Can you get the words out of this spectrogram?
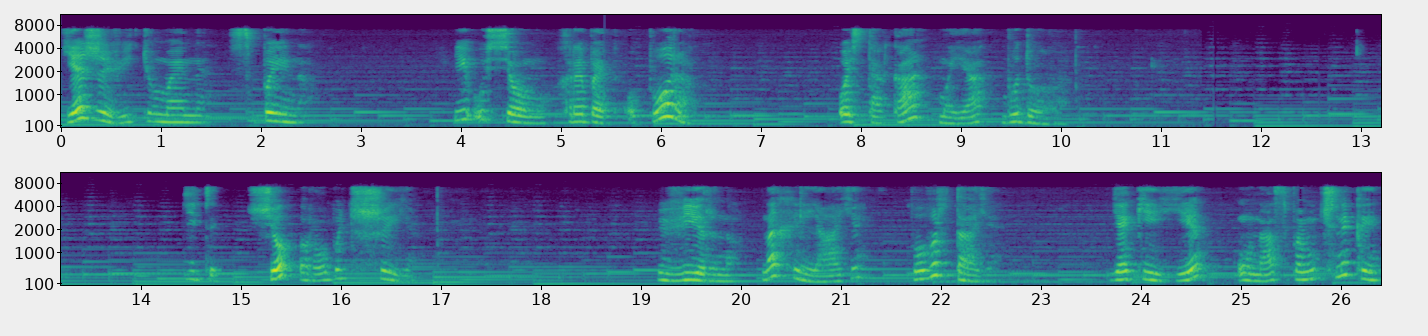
Є живіт у мене, спина. І усьому хребет опора. Ось така моя будова. Діти, що робить шия? Вірно, нахиляє, повертає. Які є у нас помічники?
